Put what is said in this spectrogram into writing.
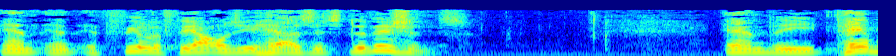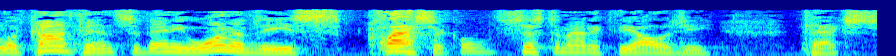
And, and the field of theology has its divisions. And the table of contents of any one of these classical systematic theology texts,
